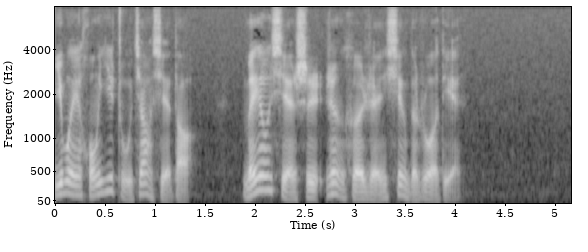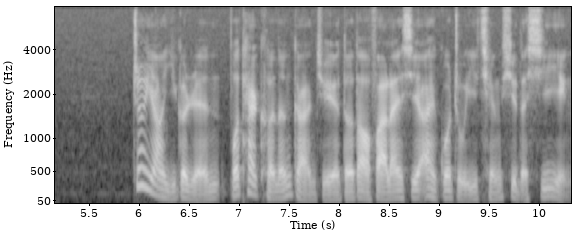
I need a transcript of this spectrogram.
一位红衣主教写道：“没有显示任何人性的弱点。这样一个人不太可能感觉得到法兰西爱国主义情绪的吸引。”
